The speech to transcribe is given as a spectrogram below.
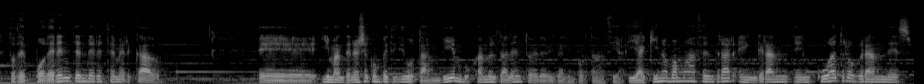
Entonces, poder entender este mercado eh, y mantenerse competitivo también buscando el talento es de vital importancia. Y aquí nos vamos a centrar en, cuatro grandes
